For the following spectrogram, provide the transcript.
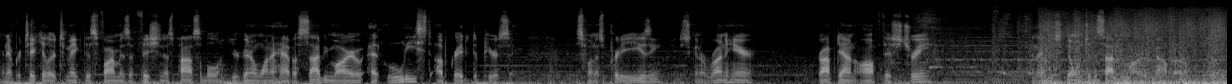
And in particular, to make this farm as efficient as possible, you're going to want to have a Sabimaru at least upgraded to Piercing. This one is pretty easy. You're just going to run here, drop down off this tree, and then just go into the Sabimaru combo.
